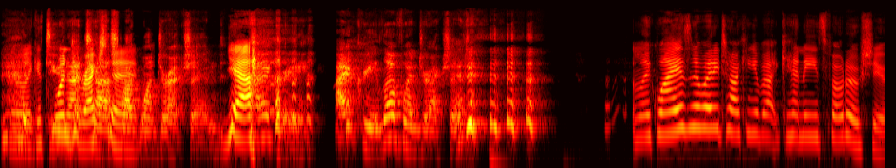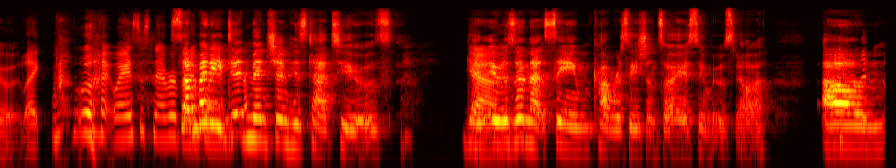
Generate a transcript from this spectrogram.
They're like, it's One not trash talk Direction. One Direction. Yeah. I agree. I agree. Love One Direction. I'm like, why is nobody talking about Kenny's photo shoot? Like, why, why is this never Somebody did mention his tattoos. Yeah. And it was in that same conversation, so I assume it was Noah. Um,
